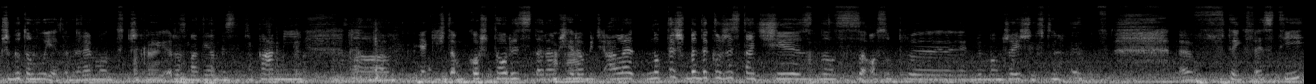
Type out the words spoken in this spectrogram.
przygotowuję ten remont, czyli Okej. rozmawiamy z ekipami, a, jakieś tam kosztory staram się Mhm. robić, ale no też będę korzystać e, z, no, z osób jakby mądrzejszych w, tym, w, w tej kwestii.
